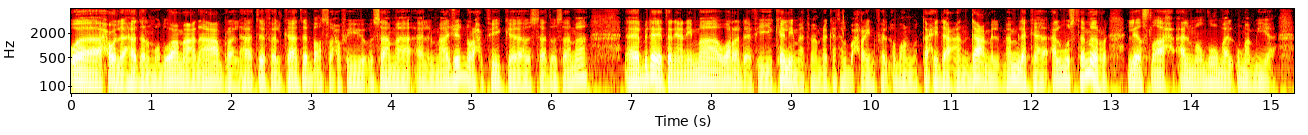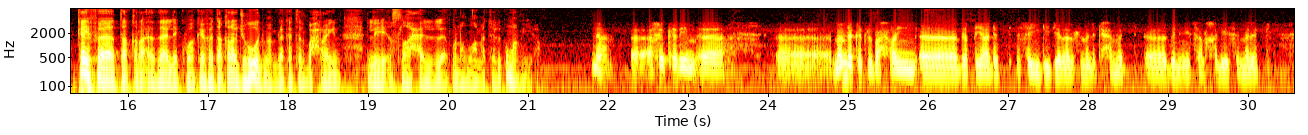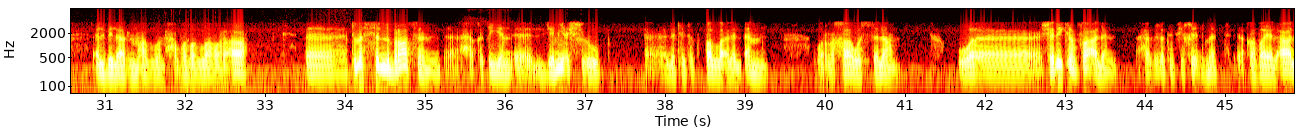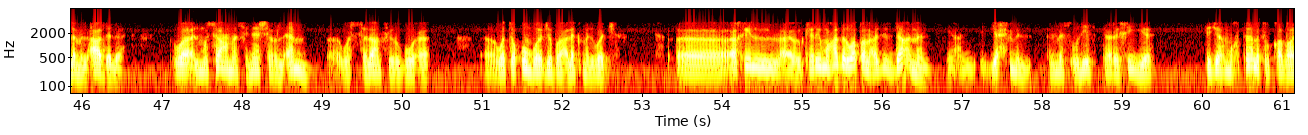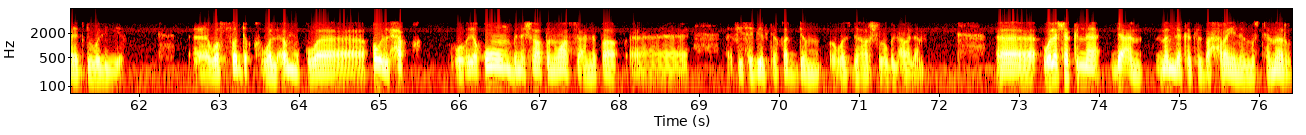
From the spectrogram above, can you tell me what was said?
وحول هذا الموضوع معنا عبر الهاتف الكاتب الصحفي أسامة الماجد. نرحب فيك أستاذ أسامة. بداية يعني ما ورد في كلمة مملكة البحرين في الأمم المتحدة عن دعم المملكة المستمر لإصلاح المنظومة الأممية. كيف تقرأ ذلك وكيف تقرأ جهود مملكة البحرين لإصلاح المنظمة الأممية؟ نعم. أخي الكريم مملكة البحرين بقيادة سيدي جلالة الملك حمد بن عيسى الخليفة ملك البلاد المعظم حفظه الله ورعاه تمثل نبراسا حقيقيا لجميع الشعوب التي تتطلع إلى الأمن والرخاء والسلام وشريكا فاعلا حقيقة في خدمة قضايا العالم العادلة والمساهمة في نشر الأمن والسلام في ربوعه وتقوم بواجبها على اكمل وجه. أخي الكريم وهذا الوطن العزيز دائما يعني يحمل المسؤولية التاريخية تجاه مختلف القضايا الدولية والصدق والعمق وقول الحق ويقوم بنشاط واسع النطاق في سبيل تقدم وازدهار شعوب العالم. ولا شك أن دعم مملكة البحرين المستمر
